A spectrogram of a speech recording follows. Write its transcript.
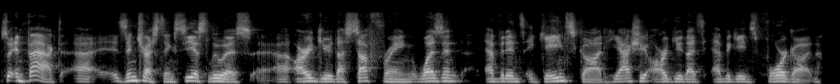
So in fact uh, it's interesting. Cs lewis uh, argued that suffering wasn't evidence against god. He actually argued that it's evidence for god.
